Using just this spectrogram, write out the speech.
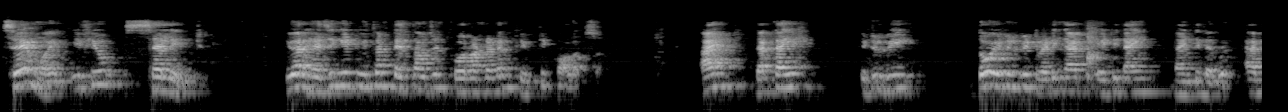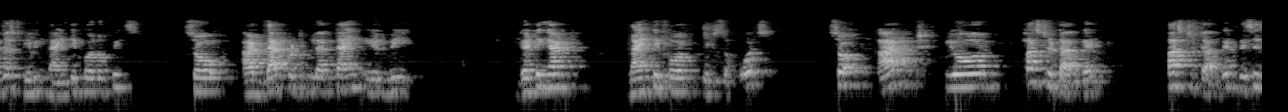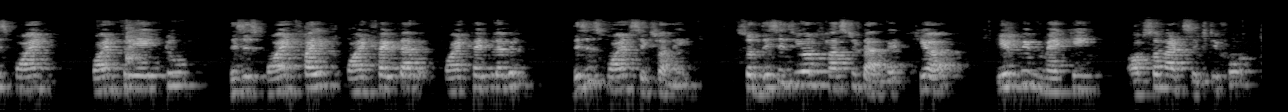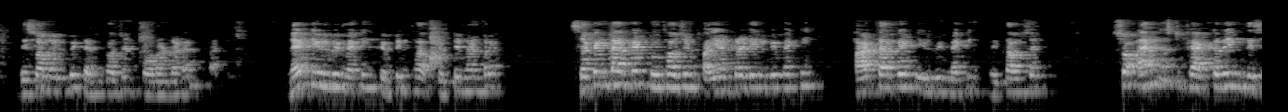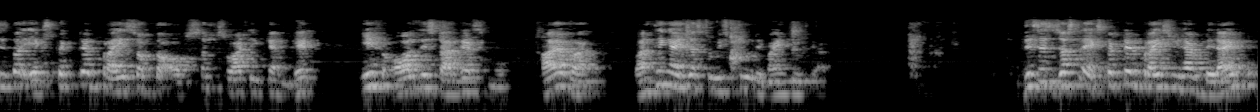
Same way, if you sell it, you are hedging it with a 10,450 call option and that time it will be though it will be trading at 89 90 level i'm just giving 94 rupees. So at that particular time you will be getting at 94 if supports so at your first target first target this is point 0.382 this is 0.5 0.5 target 0.5 level this is 0.618 so this is your first target. Here you'll be making option at 64 this one will be 10430 net you will be making 1500 second target 2500 you will be making. Third target you will be making 3000 so i am just factoring this is the expected price of the options what you can get if all these targets move. However one thing i just wish to remind you here. This is just the expected price we have derived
